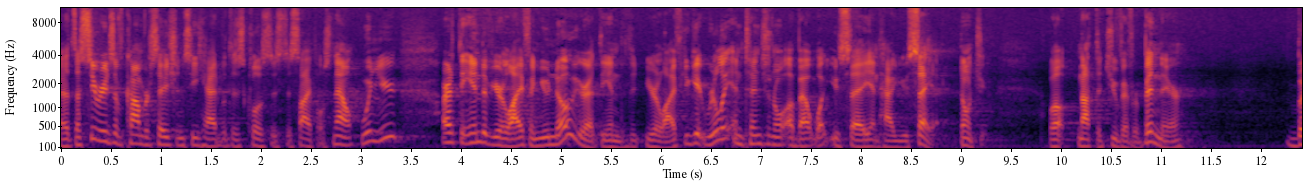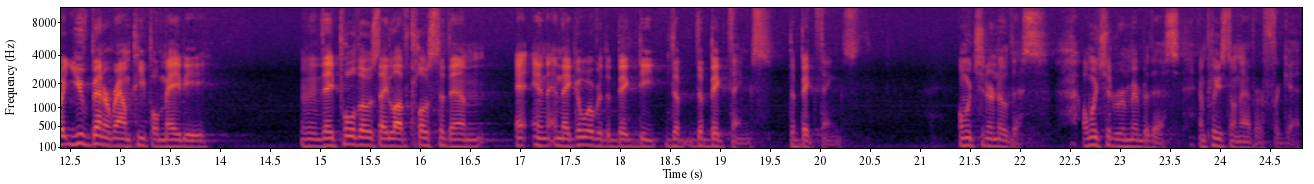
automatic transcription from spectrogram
Uh, it's a series of conversations he had with his closest disciples. Now, when you are at the end of your life and you know you're at the end of your life, you get really intentional about what you say and how you say it, don't you? Well, not that you've ever been there, but you've been around people maybe they pull those they love close to them and, and, and they go over the big, the, the big things. The big things. I want you to know this. I want you to remember this. And please don't ever forget.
